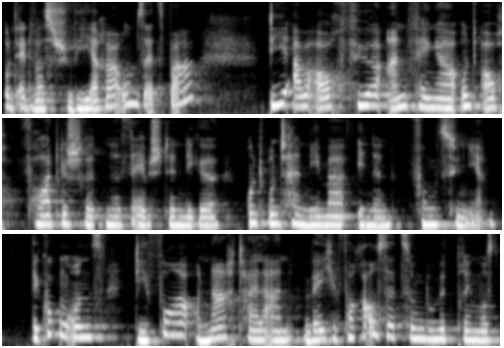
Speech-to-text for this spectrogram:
und etwas schwerer umsetzbar, die aber auch für Anfänger und auch fortgeschrittene Selbstständige und Unternehmerinnen funktionieren. Wir gucken uns die Vor- und Nachteile an, welche Voraussetzungen du mitbringen musst,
